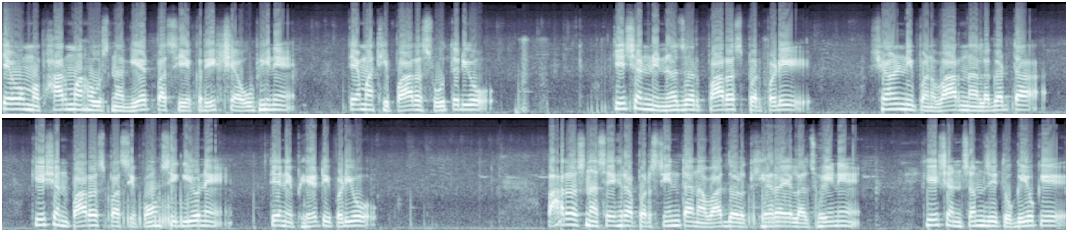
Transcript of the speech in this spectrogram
તેઓમાં ફાર્મ હાઉસના ગેટ પાસે એક રિક્ષા ઊભીને તેમાંથી પારસ ઉતર્યો. કિશનની નજર પારસ પર પડી. ક્ષણની પણ વાર ના લગાડતા કિશન પારસ પાસે પહોંચી ગયો ને તેને ભેટી પડ્યો. પારસના ચહેરા પર ચિંતાના વાદળ ઘેરાયેલા જોઈને કિશન સમજી તો ગયો કે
